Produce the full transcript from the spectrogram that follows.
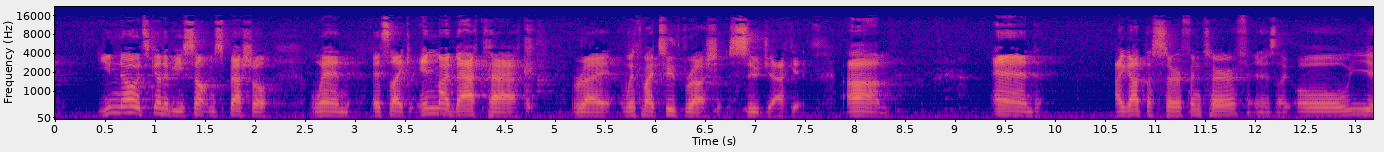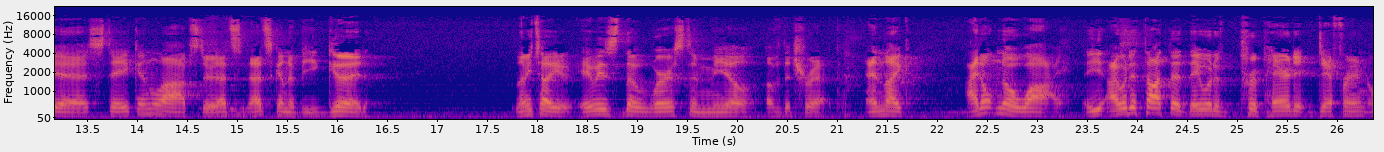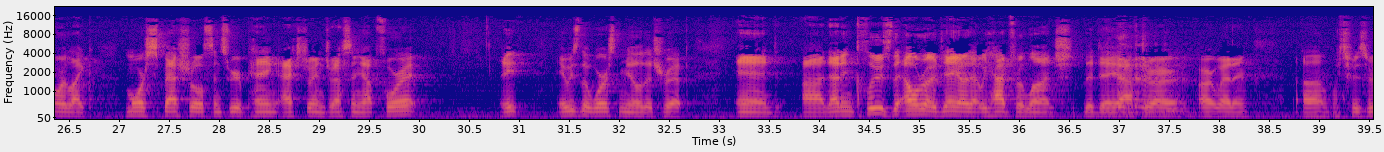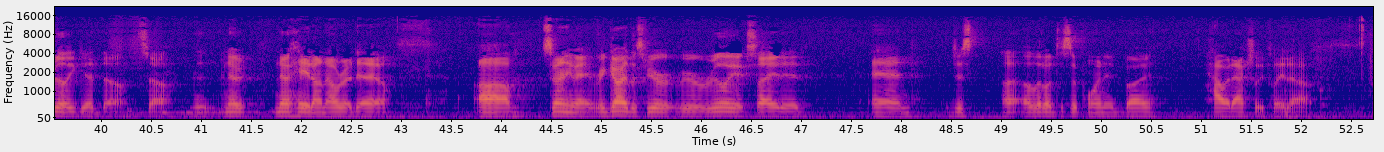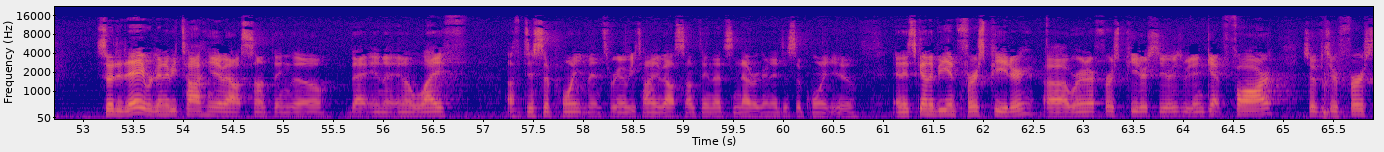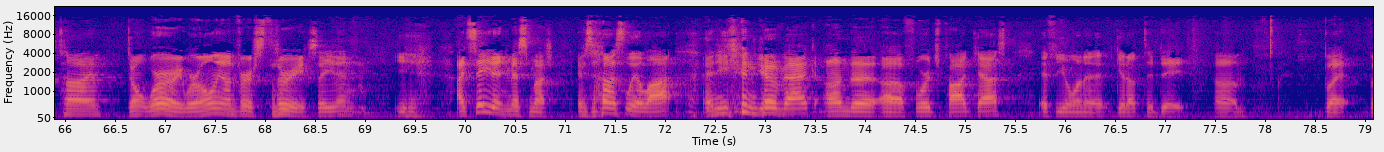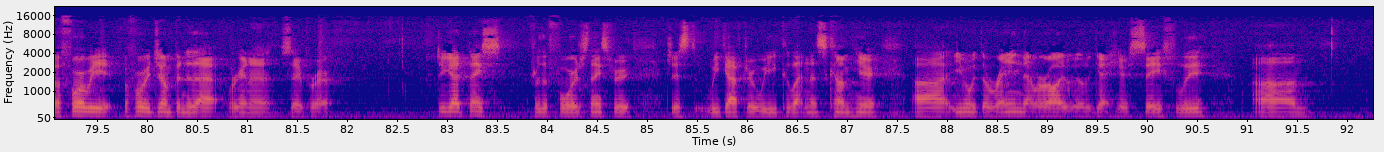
you know it's going to be something special when it's like in my backpack, right, with my toothbrush, suit jacket. Um, and I got the surf and turf, and it's like, oh yeah, steak and lobster. That's that's gonna be good. Let me tell you, it was the worst meal of the trip, and like, I don't know why. I would have thought that they would have prepared it different or like more special since we were paying extra and dressing up for it. It it was the worst meal of the trip. And uh, that includes the El Rodeo that we had for lunch the day after our, our wedding, um, which was really good, though. So, no, no hate on El Rodeo. Um, so, anyway, regardless, we were, we were really excited and just a, a little disappointed by how it actually played out. So, today we're going to be talking about something, though, that in a, in a life of disappointments, we're going to be talking about something that's never going to disappoint you and it's going to be in First Peter. Uh, we're in our First Peter series. We didn't get far, so if it's your first time, don't worry. We're only on verse three, so you didn't. You, I'd say you didn't miss much. It was honestly a lot, and you can go back on the uh, Forge podcast if you want to get up to date. Um, but before we before we jump into that, we're gonna say a prayer. Dear God, thanks for the Forge. Thanks for just week after week letting us come here, uh, even with the rain that we're all able to get here safely. Um,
